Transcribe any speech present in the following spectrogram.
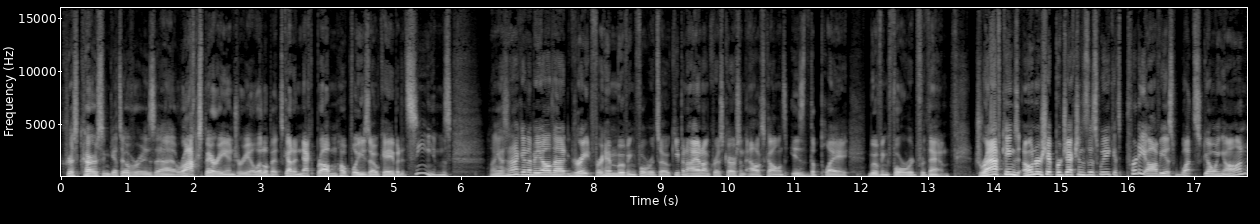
Chris Carson gets over his uh, Roxbury injury a little bit. It's got a neck problem. Hopefully he's okay, but it seems like it's not going to be all that great for him moving forward. So keep an eye out on Chris Carson. Alex Collins is the play moving forward for them. DraftKings ownership projections this week. It's pretty obvious what's going on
